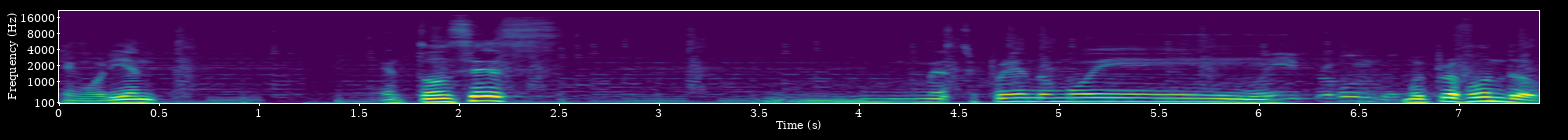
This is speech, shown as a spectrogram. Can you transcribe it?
que en Oriente. Entonces, me estoy poniendo muy, Muy profundo. muy profundo.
